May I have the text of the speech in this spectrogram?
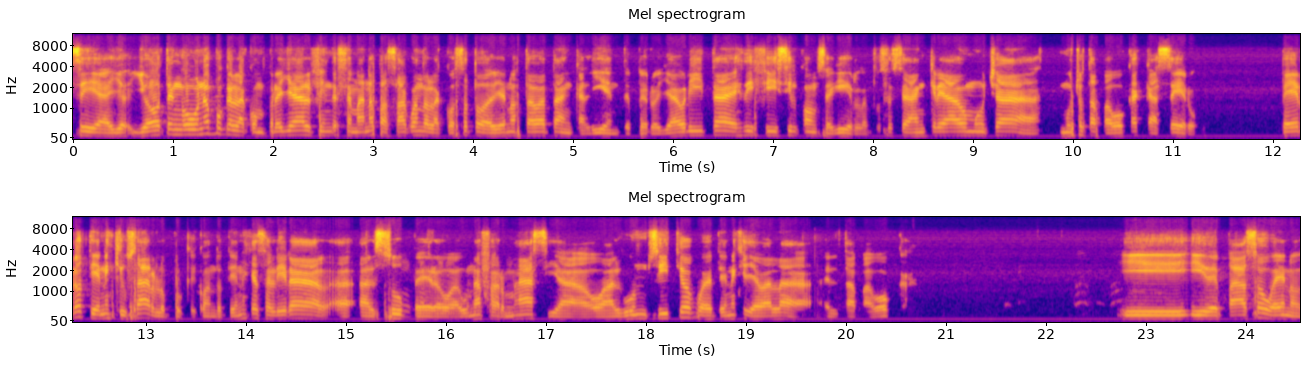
Sí, eh, yo, yo tengo una porque la compré ya el fin de semana pasado cuando la cosa todavía no estaba tan caliente, pero ya ahorita es difícil conseguirla. Entonces se han creado muchas, muchos tapabocas caseros, pero tienes que usarlo porque cuando tienes que salir a- a- al súper o a una farmacia o a algún sitio, pues tienes que llevar la- el tapaboca. Y, y de paso, bueno,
